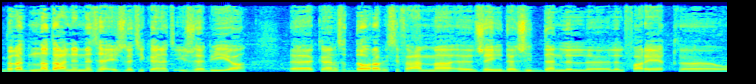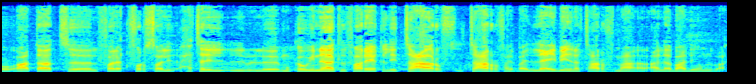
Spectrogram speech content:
بغض النظر عن النتائج التي كانت إيجابية كانت الدورة بصفة عامة جيدة جدا للفريق وأعطت الفريق فرصة حتى لمكونات الفريق للتعارف التعرف على اللاعبين للتعرف مع على بعضهم البعض.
